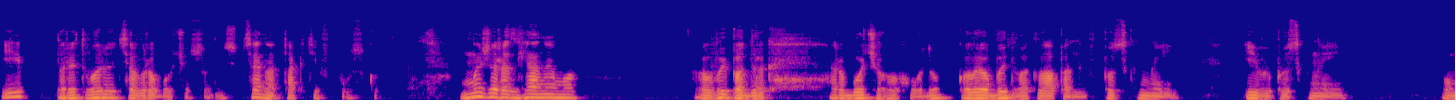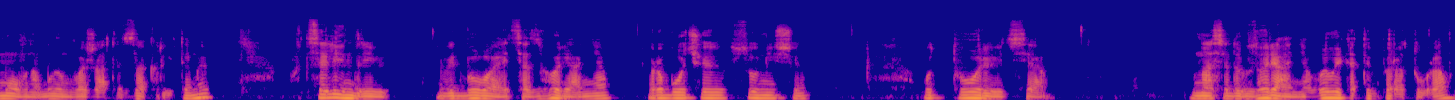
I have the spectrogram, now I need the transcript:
і перетворюється в робочу суміш. Це на такті впуску. Ми ж розглянемо випадок робочого ходу, коли обидва клапани впускний і випускний умовно будемо вважати закритими. В циліндрі відбувається згоряння робочої суміші, утворюється внаслідок згоряння велика температура,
